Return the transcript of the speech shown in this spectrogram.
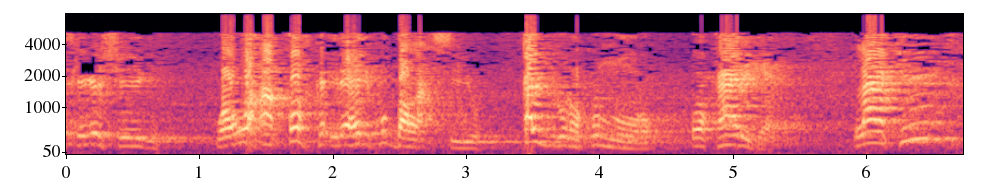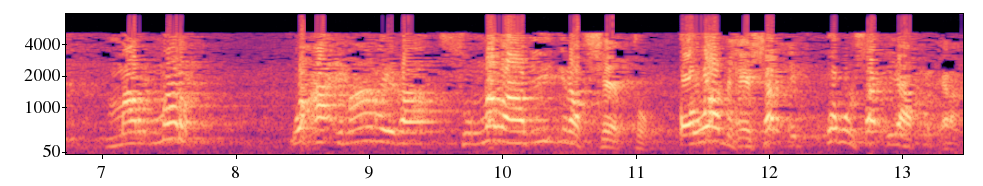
iskaga sheegi. Waa waxa qofka ilaahay ku dallacsiiyo qalbiguna ku nuuro oo qaariga. Laakiin marmar waxaa imaanayda sunnadaadii inaad sheegto oo waa maxay sharci xukun sharcigaha ku xihan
